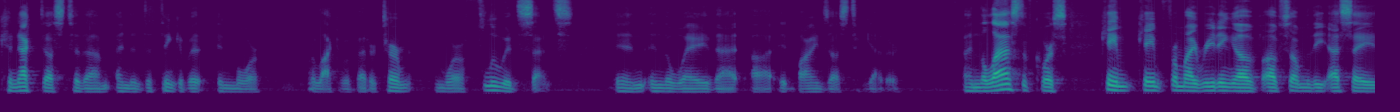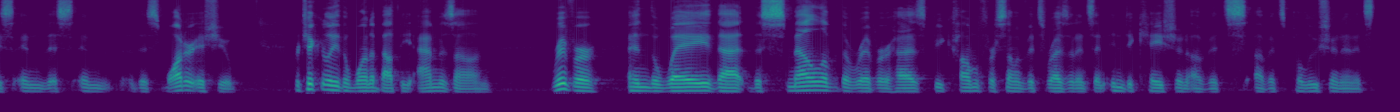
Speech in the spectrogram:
connect us to them, and then to think of it in more, for lack of a better term, more a fluid sense in, in the way that uh, it binds us together. And the last, of course, came came from my reading of, of some of the essays in this in this water issue, particularly the one about the Amazon River and the way that the smell of the river has become for some of its residents an indication of its of its pollution and its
